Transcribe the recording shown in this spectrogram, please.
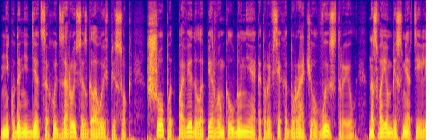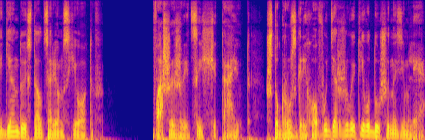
Никуда не деться, хоть заройся с головой в песок. Шепот поведал о первом колдуне, который всех одурачил, выстроил на своем бессмертии легенду и стал царем схиотов. Ваши жрецы считают, что груз грехов удерживает его души на земле,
